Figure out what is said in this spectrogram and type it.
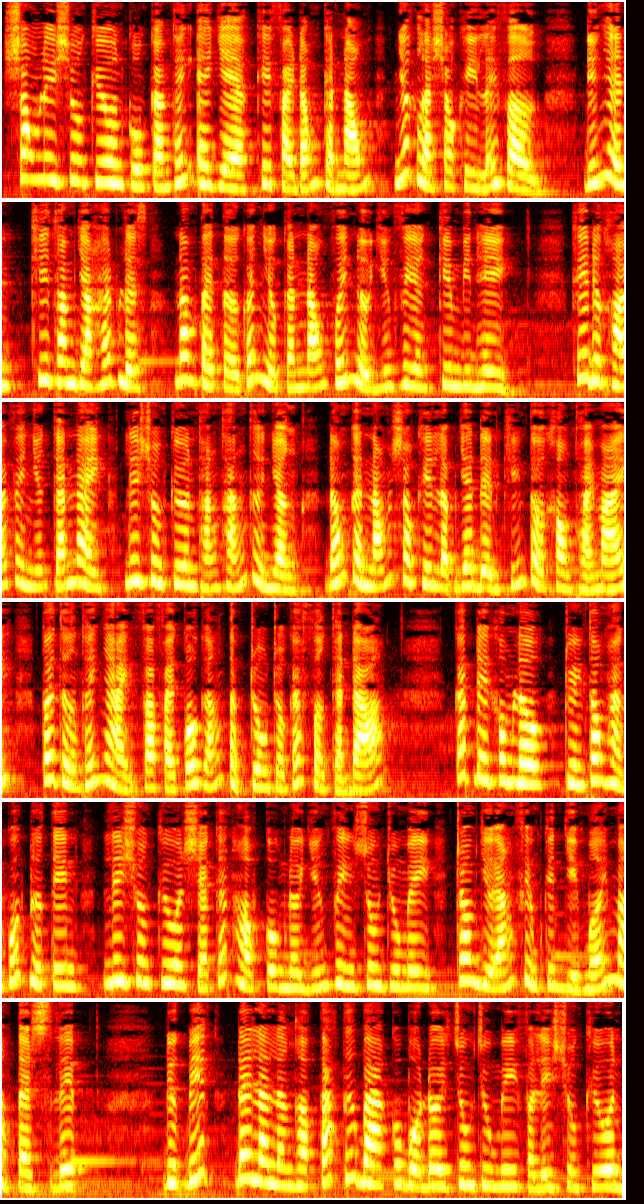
song Lee Soo Kyun cũng cảm thấy e dè khi phải đóng cảnh nóng, nhất là sau khi lấy vợ. Điển hình, khi tham gia Helpless, nam tài tử có nhiều cảnh nóng với nữ diễn viên Kim Min Hee. Khi được hỏi về những cảnh này, Lee Soo Kyun thẳng thắn thừa nhận, đóng cảnh nóng sau khi lập gia đình khiến tôi không thoải mái, tôi thường thấy ngại và phải cố gắng tập trung trong các phần cảnh đó. Cách đây không lâu, truyền thông Hàn Quốc đưa tin Lee Soo Kyun sẽ kết hợp cùng nữ diễn viên Jung Joo Mi trong dự án phim kinh dị mới mang tên Sleep. Được biết, đây là lần hợp tác thứ ba của bộ đôi Jung Joo Mi và Lee Sung Kyun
